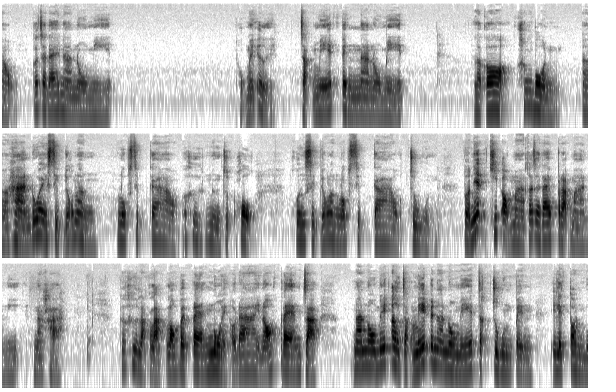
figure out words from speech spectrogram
9ก็จะได้นาโนเมตร ถูกไหมเอ่ย จากเมตรเป็นนาโนเมตร แล้วก็ข้างบนหารด้วย 10 ยกกำลังลบ19 ก็คือ 1.6คูณ10 ยกกำลังลบ19 จูล ตัวเนี้ยคิดออกมาก็จะได้ประมาณนี้นะคะ ก็คือหลักๆ ลองไปแปลงหน่วยเอาได้เนาะแปลงจากนาโนเมตรเออจากเมตรเป็นนาโนเมตรจากจูลเป็นอิเล็กตรอนโว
